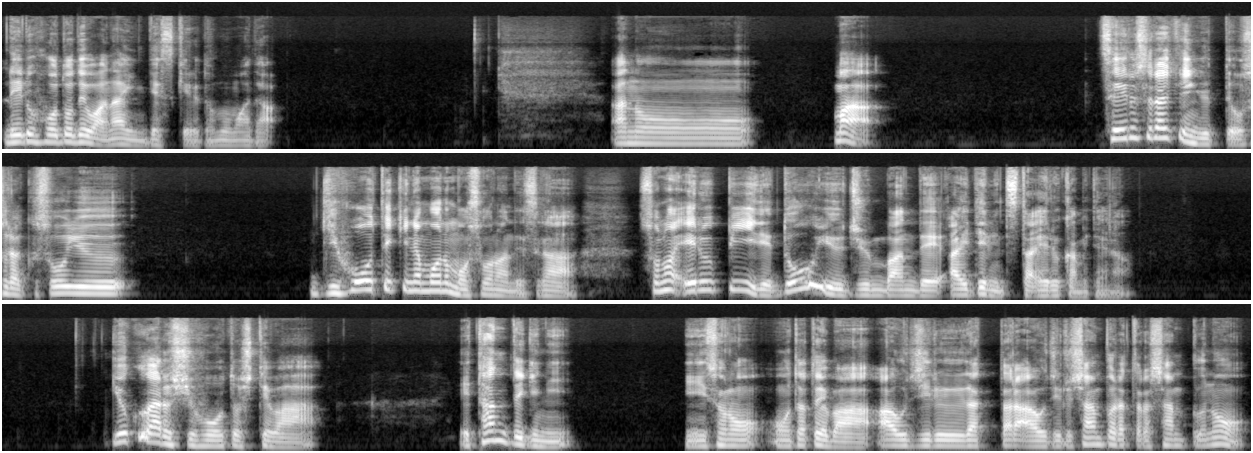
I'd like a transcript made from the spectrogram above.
れるほどではないんですけれども、まだ。あのー、まあ、セールスライティングっておそらくそういう技法的なものもそうなんですが、その LP でどういう順番で相手に伝えるかみたいな。よくある手法としては、え端的に、その、例えば、青汁だったら青汁、シャンプーだったらシャンプーの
